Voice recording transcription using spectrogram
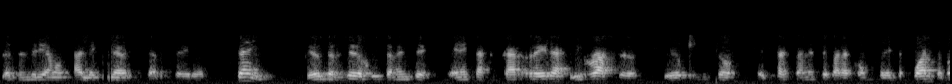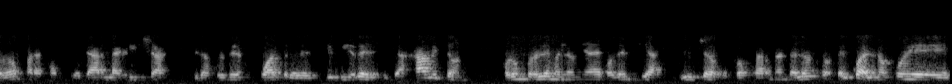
lo tendríamos a Leclerc tercero. Sainz quedó tercero justamente en esta carrera y Russell quedó quinto exactamente para completar, cuarto, perdón, para completar la grilla de los primeros cuatro del GP de Bélgica. Hamilton, por un problema en la unidad de potencia, luchó con Fernando Alonso, el cual no fue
